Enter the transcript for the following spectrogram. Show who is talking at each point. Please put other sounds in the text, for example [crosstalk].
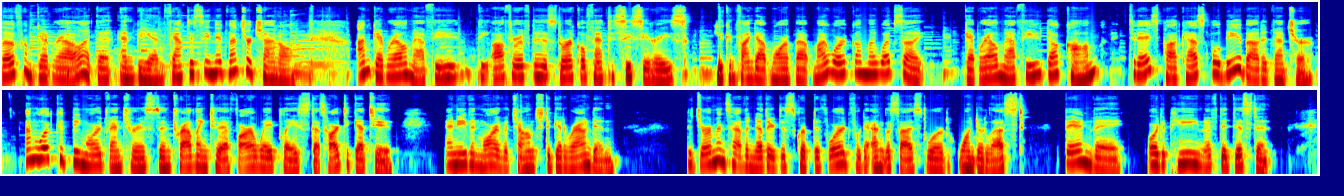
Speaker 1: Hello from Gabrielle at the NBN Fantasy and Adventure Channel. I'm Gabrielle Mathieu, the author of the historical fantasy series. You can find out more about my work on my website, gabriellemathieu.com. Today's podcast will be about adventure. And what could be more adventurous than traveling to a faraway place that's hard to get to, and even more of a challenge to get around in? The Germans have another descriptive word for the anglicized word wanderlust, Fernweh, or the pain of the distant.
